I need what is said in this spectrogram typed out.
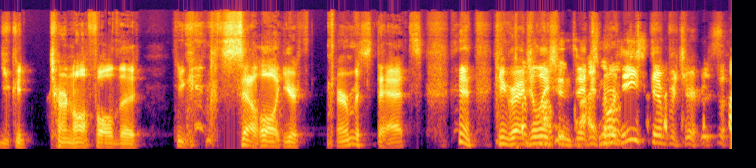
you could turn off all the you can sell all your thermostats. Congratulations, it's northeast temperatures.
